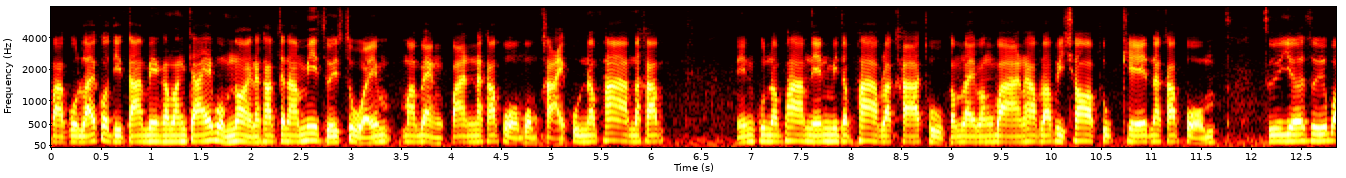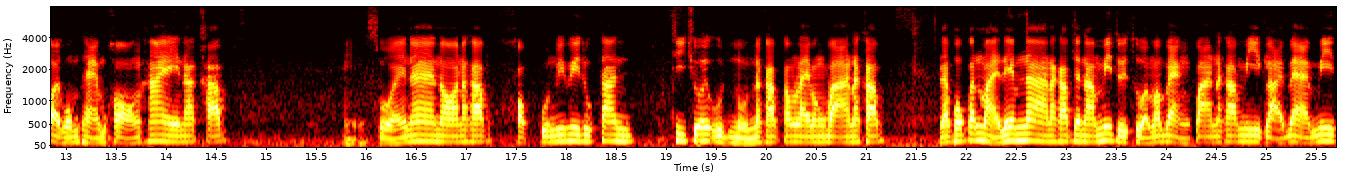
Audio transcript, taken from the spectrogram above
ฝากกดไลค์กดติดตามเป็นกำลังใจให้ผมหน่อยนะครับ จะนำมีดสวยๆ มาแบ่งปันนะครับ ผมผมขายคุณภาพนะครับ เน้นคุณภาพเน้นมิตรภาพราคาถูกกำไรบางๆนะครับ รับผิดชอบทุกเคสนะครับ ผมซื้อเยอะซื้อบ่อยผมแถมของให้นะครับนี่สวยแน่นอนนะครับ ขอบคุณพี่ๆทุกท่านที่ช่วยอุดหนุนนะครับกำไรบางๆนะครับ แล้วพบกันใหม่เล่มหน้านะครับ จะนำมีดสวยๆมาแบ่งปันนะครับ มีอีกหลายแบบมีด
